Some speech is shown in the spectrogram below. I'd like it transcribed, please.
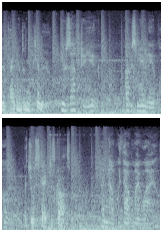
the Acadian didn't kill you. He was after you. I was merely a pawn. But you escaped his grasp. I'm not without my wiles.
